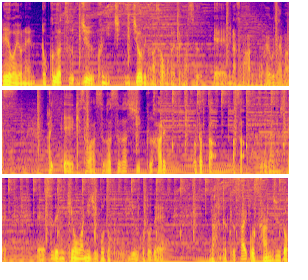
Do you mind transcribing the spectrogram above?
令和4年6月19日日曜日の朝を迎えております、えー皆様おはようございます。はい、えー今朝はすがすがしく晴れ渡った朝でございましてえー、に気温は25度ということでなんと今日最高30度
